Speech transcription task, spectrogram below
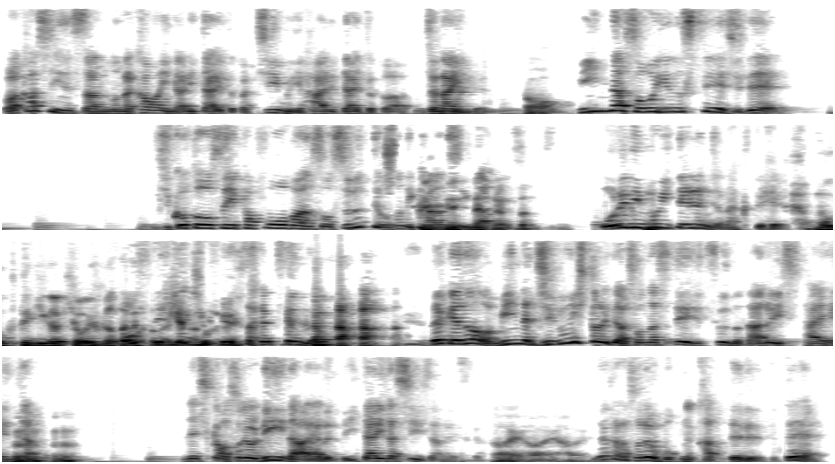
若新さんの仲間になりたいとか、チームに入りたいとか、じゃないんだよ。あみんなそういうステージで、自己陶酔パフォーマンスをするってことに関心があるんですよ。俺に向いてるんじゃなくて、目的が共有化され目てただ的。が共有されてんのよ。だけど、みんな自分一人ではそんなステージ作るのだるいし大変じゃん。うんうん。で、しかもそれをリーダーやるって痛々しいじゃないですか。はいはいはい。だからそれを僕が買って出てて、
